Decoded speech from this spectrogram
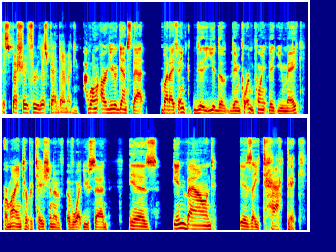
especially through this pandemic. I won't argue against that. But I think the, you, the, the important point that you make, or my interpretation of, of what you said, is inbound is a tactic.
